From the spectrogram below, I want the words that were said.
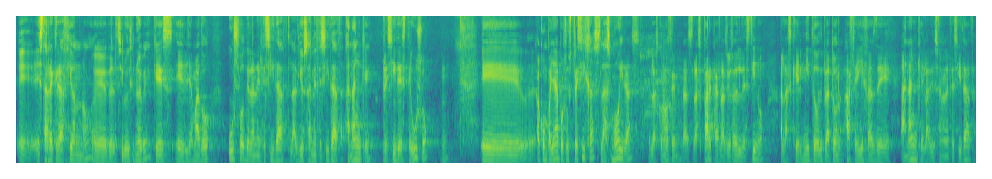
eh, esta recreación del siglo XIX, que es el llamado uso de la necesidad, la diosa necesidad, Ananke, preside este uso. Eh, acompañada por sus tres hijas, las Moiras, las conocen, las, Parcas, las diosas del destino, a las que el mito de Platón hace hijas de Ananke, la diosa de la necesidad.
